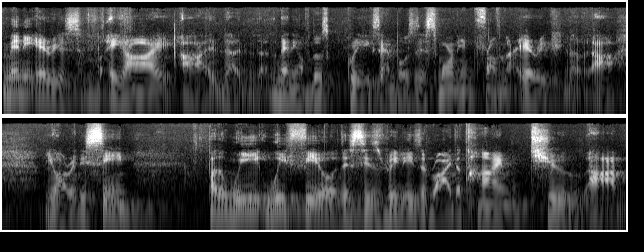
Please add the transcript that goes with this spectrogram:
Many areas of AI, uh, the, many of those great examples this morning from Eric, you, know, uh, you already seen. But we, we feel this is really the right time to um,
